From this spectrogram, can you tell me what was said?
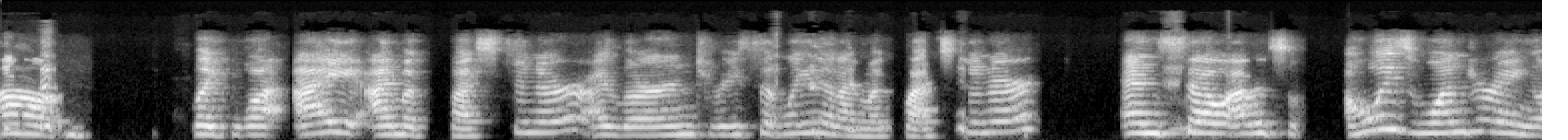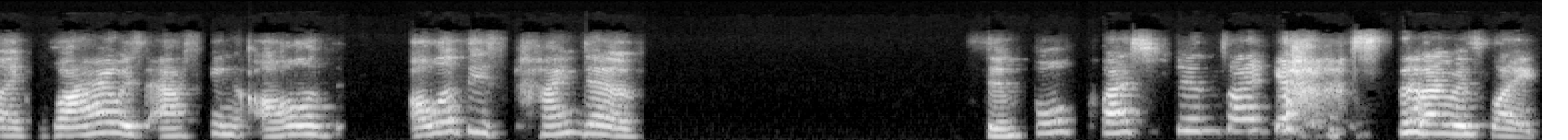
um, like what I I'm a questioner. I learned recently that I'm a questioner. And so I was always wondering like why I was asking all of all of these kind of simple questions, I guess, that I was like,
